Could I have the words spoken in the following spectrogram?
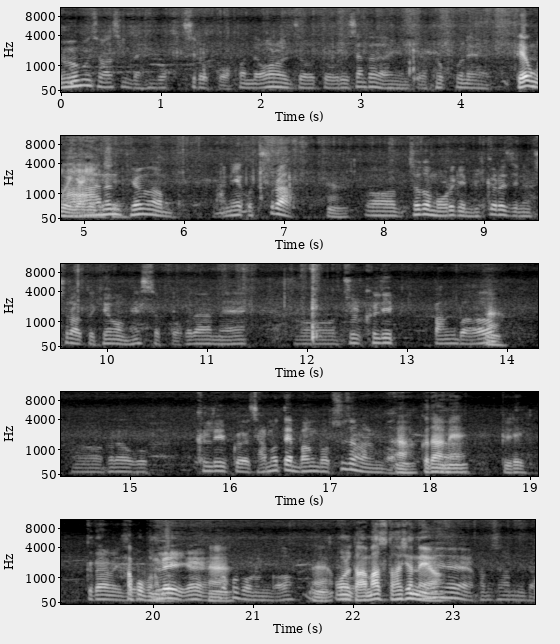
너무 좋았습니다. 행복스럽고. 근데 오늘 저 또 우리 센터장님 또 덕분에 배운 거 이야기해 많은 주세요. 경험 많이 했고 추락. 응. 어, 저도 모르게 미끄러지는 추락도 경험했었고 그 다음에 어, 줄 클립 방법, 응. 어, 그리고 클립 그 잘못된 방법 수정하는 거. 어, 그 다음에 빌리. 그 다음에 하프 보는 플레이, 예, 네. 하프 보는 거. 네, 오늘 다 마스터 하셨네요. 네, 감사합니다.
